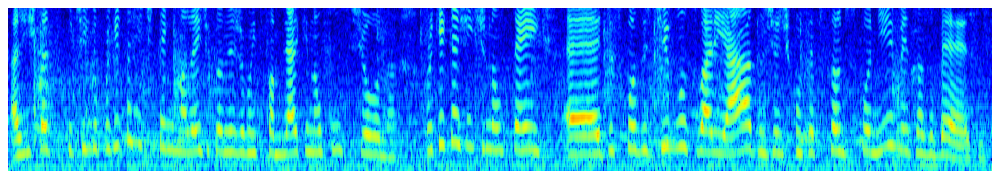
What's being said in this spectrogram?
A gente está discutindo por que, que a gente tem uma lei de planejamento familiar que não funciona. Por que, que a gente não tem é, dispositivos variados de anticoncepção disponíveis nas UBSs.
